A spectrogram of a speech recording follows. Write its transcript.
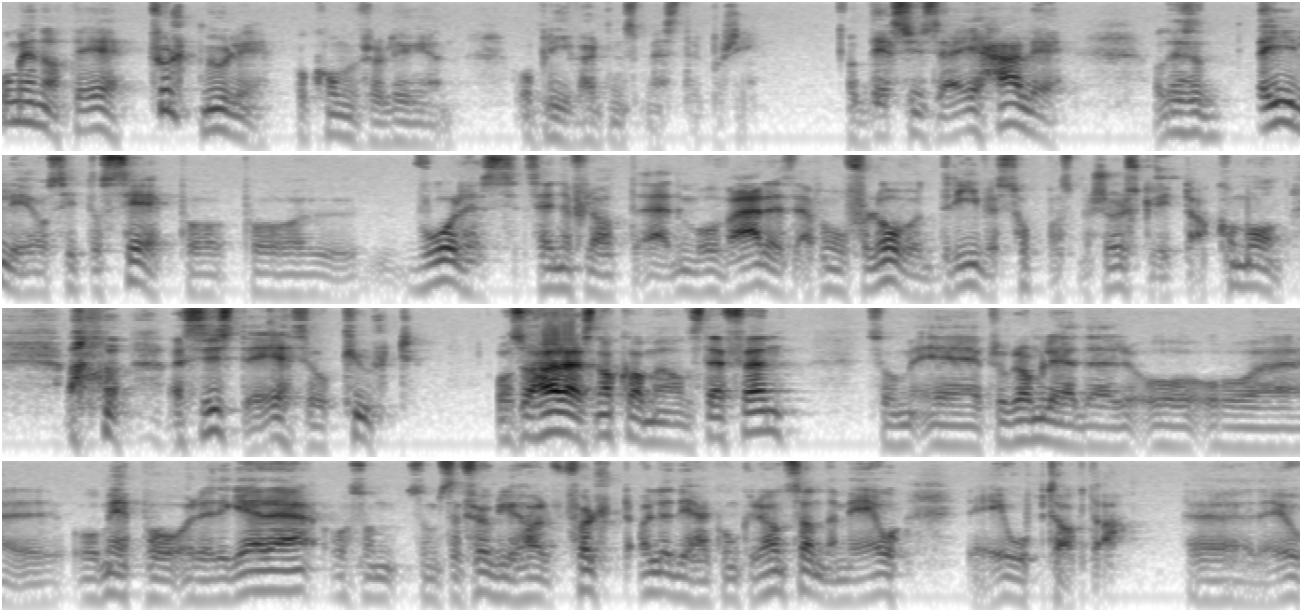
hun mener at det er fullt mulig å komme fra Lyngen og bli verdensmester på ski. Og Det syns jeg er herlig. Og det er så deilig å sitte og se på, på vår sendeflate. Det må være, jeg må få lov å drive såpass med sjølskryt. Come on. Jeg syns det er så kult. Og så her har jeg snakka med han Steffen, som er programleder og, og, og, med på å redigere. Og som, som, selvfølgelig har fulgt alle de her konkurransene. De er jo, det er jo opptak, da. Det er, jo,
